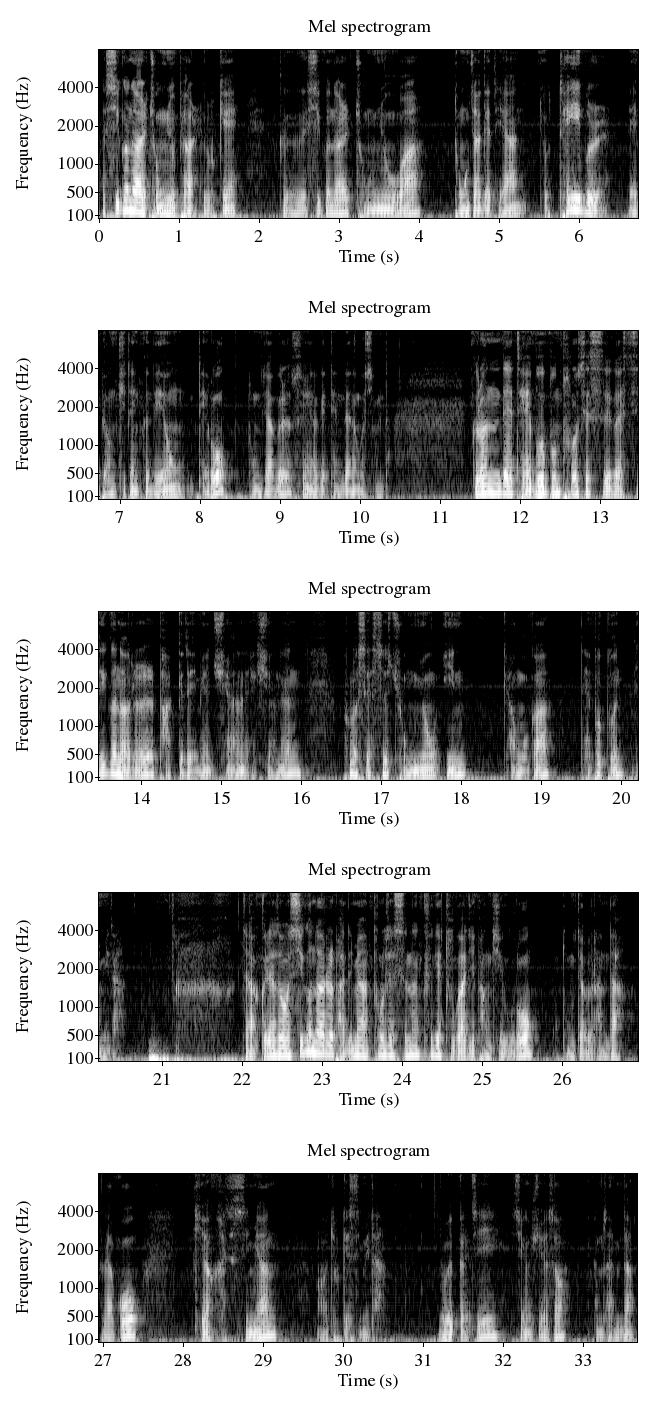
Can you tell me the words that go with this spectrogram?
시그널 종류별 이렇게 그 시그널 종류와 동작에 대한 요 테이블에 명시된 그 내용대로 동작을 수행하게 된다는 것입니다. 그런데 대부분 프로세스가 시그널을 받게 되면 취하는 액션은 프로세스 종료인 경우가 대부분입니다. 자, 그래서 시그널을 받으면 프로세스는 크게 두 가지 방식으로 동작을 한다라고 기억하시면 어, 좋겠습니다. 여기까지 시청해 주셔서 감사합니다.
